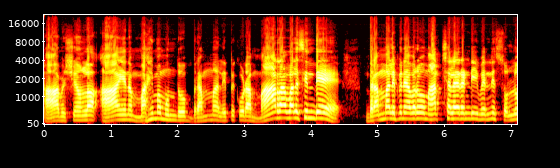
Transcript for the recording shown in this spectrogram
ఆ విషయంలో ఆయన మహిమ ముందు బ్రహ్మ లిపి కూడా మారవలసిందే. బ్రహ్మలిపిని ఎవరు? మార్చలేరండి. ఇవన్నీ సొల్లు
